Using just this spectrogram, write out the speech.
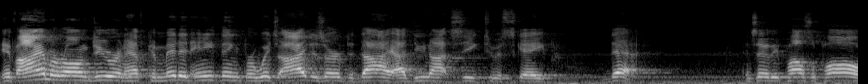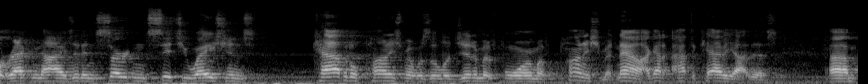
If I am a wrongdoer and have committed anything for which I deserve to die, I do not seek to escape death. And so the Apostle Paul recognized that in certain situations, capital punishment was a legitimate form of punishment. Now, I, got I have to caveat this. Um,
